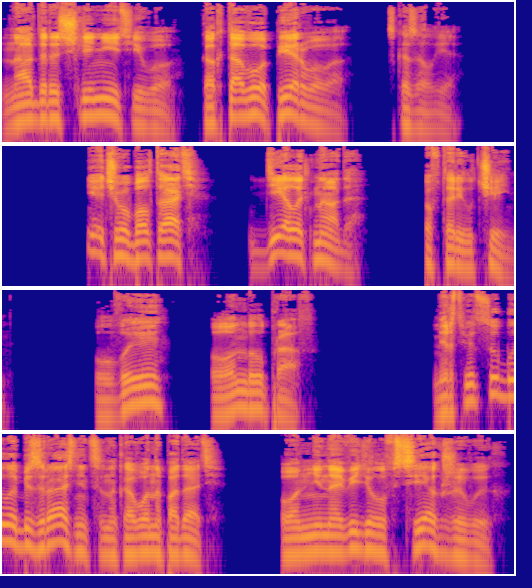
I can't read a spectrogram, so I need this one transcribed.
«Надо расчленить его, как того первого», — сказал я. «Нечего болтать. Делать надо», — повторил Чейн. Увы, он был прав. Мертвецу было без разницы, на кого нападать. Он ненавидел всех живых.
